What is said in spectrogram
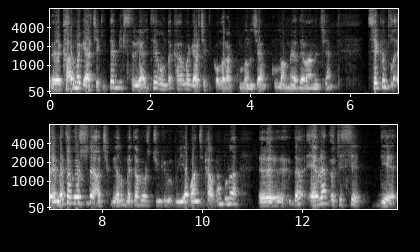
E, karma gerçeklikte mixed reality, onu da karma gerçeklik olarak kullanacağım, kullanmaya devam edeceğim. Second, e, Metaverse'ü de açıklayalım. Metaverse çünkü bu yabancı kavram. Buna e, da evren ötesi diye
